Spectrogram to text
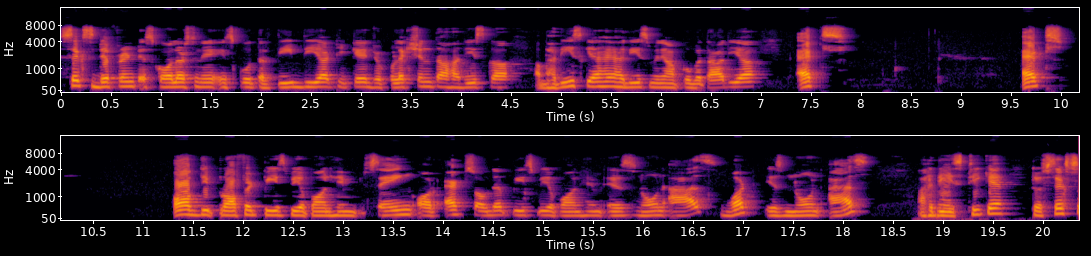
سکس ڈیفرنٹ اسکالرس نے اس کو ترتیب دیا، ٹھیک ہے؟ جو کلیکشن تھا حدیث کا۔ اب حدیث کیا ہے؟ حدیث میں نے آپ کو بتا دیا۔ Acts acts of the prophet peace be upon him saying or acts of the peace be upon him is known as what? Is known as حدیث ٹھیک ہے؟ تو سکس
